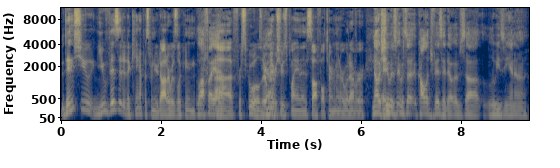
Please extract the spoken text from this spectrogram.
didn't you? You visited a campus when your daughter was looking Lafayette. uh, for schools, or Yeah. maybe she was playing in a softball tournament or whatever. No, she And- was. It was a college visit. It was uh, Louisiana.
